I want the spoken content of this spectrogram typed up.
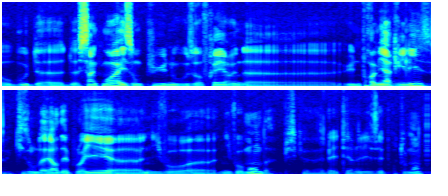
au bout de, cinq mois, ils ont pu nous offrir une, une première release qu'ils ont d'ailleurs déployée niveau, niveau monde, puisqu'elle a été réalisée pour tout le monde.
